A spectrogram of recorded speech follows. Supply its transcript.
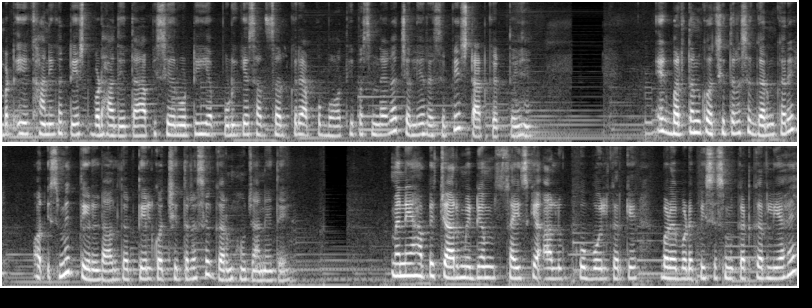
बट ये खाने का टेस्ट बढ़ा देता है। आप इसे रोटी या पूड़ी के साथ सर्व करें, आपको बहुत ही पसंद आएगा। चलिए रेसिपी स्टार्ट करते हैं। एक बर्तन को अच्छी तरह से गर्म करें और इसमें तेल डाल दें। तेल को अच्छी तरह से गर्म हो जाने दें। मैंने यहाँ पे चार मीडियम साइज़ के आलू को बॉईल करके बड़े बड़े पीसेस में कट कर लिया है।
